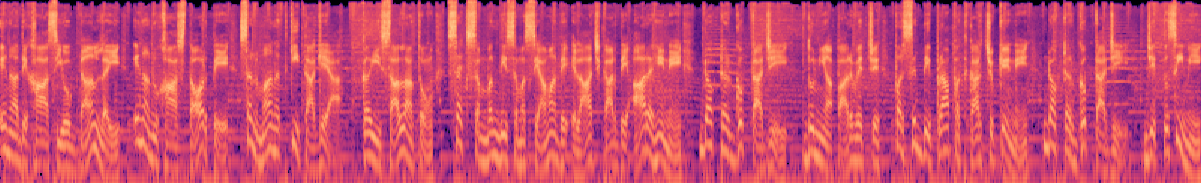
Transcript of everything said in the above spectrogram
ਇਹਨਾਂ ਦੇ ਖਾਸ ਯੋਗਦਾਨ ਲਈ ਇਹਨਾਂ ਨੂੰ ਖਾਸ ਤੌਰ ਤੇ ਸਨਮਾਨਿਤ ਕੀਤਾ ਗਿਆ। ਕਈ ਸਾਲਾਂ ਤੋਂ ਸੈਕਸ ਸੰਬੰਧੀ ਸਮੱਸਿਆਵਾਂ ਦੇ ਇਲਾਜ ਕਰਦੇ ਆ ਰਹੇ ਨੇ ਡਾਕਟਰ ਗੁਪਤਾ ਜੀ। ਦੁਨੀਆ ਭਰ ਵਿੱਚ ਪ੍ਰਸਿੱਧੀ ਪ੍ਰਾਪਤ ਕਰ ਚੁੱਕੇ ਨੇ ਡਾਕਟਰ ਗੁਪਤਾ ਜੀ। ਜੇ ਤੁਸੀਂ ਵੀ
